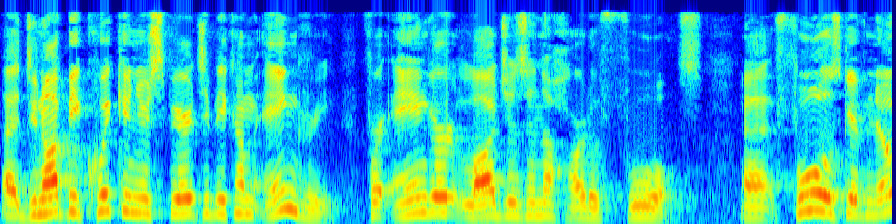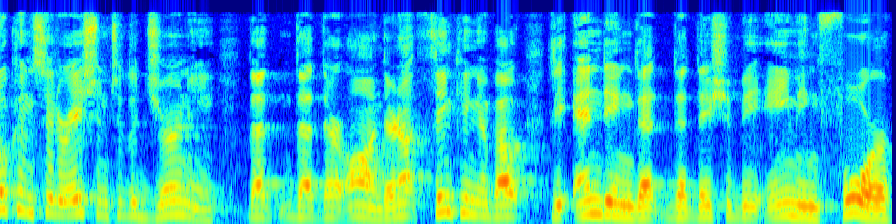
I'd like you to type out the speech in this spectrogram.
uh, Do not be quick in your spirit to become angry, for anger lodges in the heart of fools. Uh, fools give no consideration to the journey that, that they're on. They're not thinking about the ending that, that they should be aiming for.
